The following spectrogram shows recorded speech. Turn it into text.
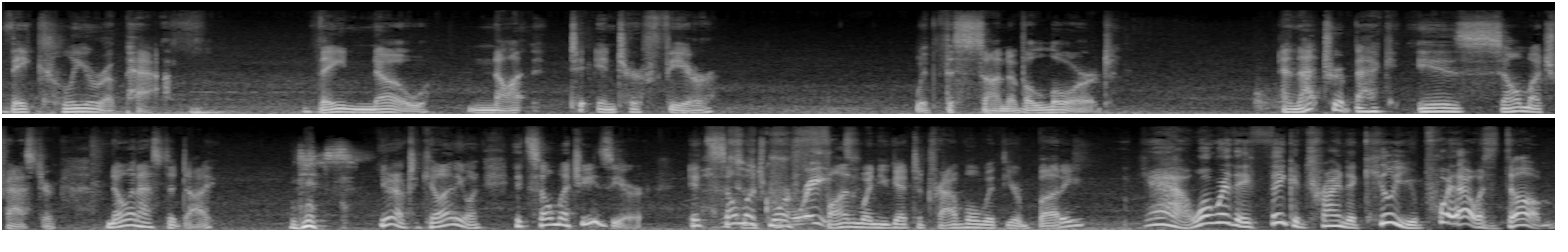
they clear a path. They know not to interfere with the son of a lord. And that trip back is so much faster. No one has to die. Yes. You don't have to kill anyone. It's so much easier. It's so is much more fun when you get to travel with your buddy. Yeah. What were they thinking trying to kill you? Boy, that was dumb.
